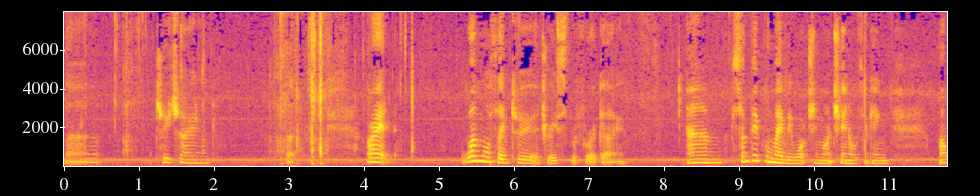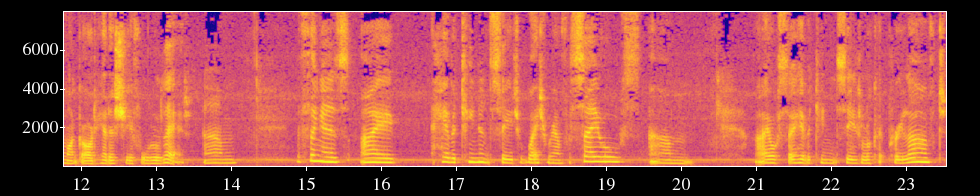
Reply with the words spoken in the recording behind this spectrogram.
the two-tone. Alright, one more thing to address before I go. Um, some people may be watching my channel thinking, oh my god, how does she afford all that? Um, the thing is, I have a tendency to wait around for sales. Um, I also have a tendency to look at pre-loved.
